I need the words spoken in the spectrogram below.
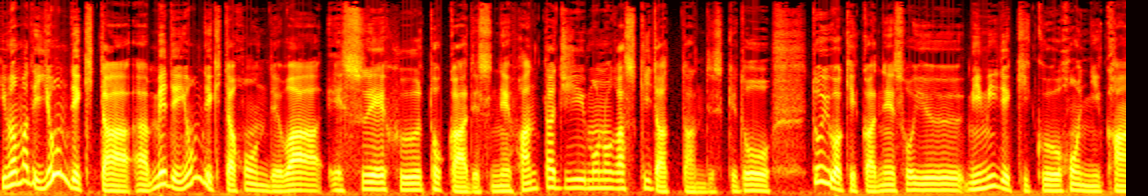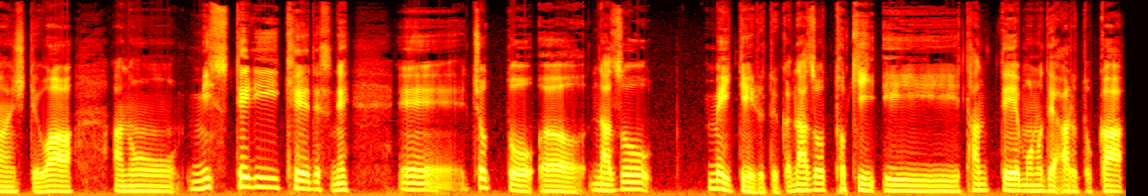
今まで読んできた、目で読んできた本では SF とかですね、ファンタジーものが好きだったんですけど、どういうわけかね、そういう耳で聞く本に関しては、あの、ミステリー系ですね。えー、ちょっと、謎めいているというか、謎解き、探偵ものであるとか、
